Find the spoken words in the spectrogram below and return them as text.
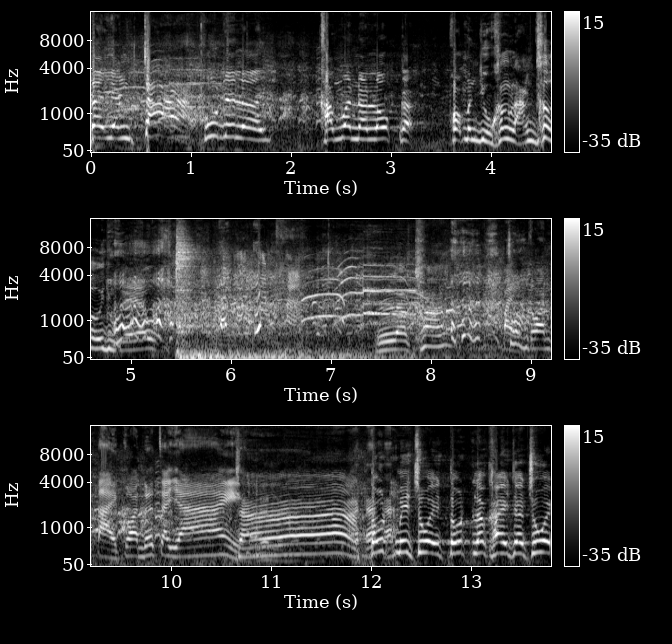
แต่ยังจ้าพูดได้เลยคำว่านรกอะเพราะมันอยู่ข้างหลังเธออยู่แล้วล่ะคะไปก่อนตายก่อนเด้อจ้ะยายจ้าตุ๊ดไม่ช่วยตุ๊ดแล้วใครจะช่วย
